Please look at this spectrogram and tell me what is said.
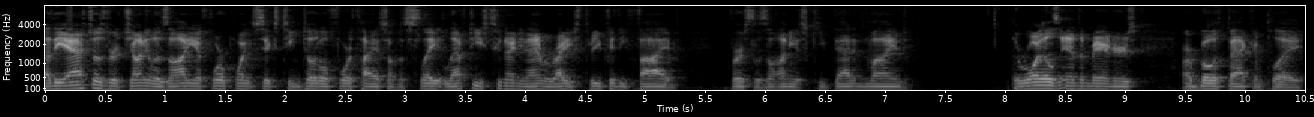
Uh, the Astros versus Johnny Lasagna, 4.6 team total, fourth highest on the slate. Lefties 299, righties 355 versus Lasagna, so keep that in mind. The Royals and the Mariners are both back in play.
